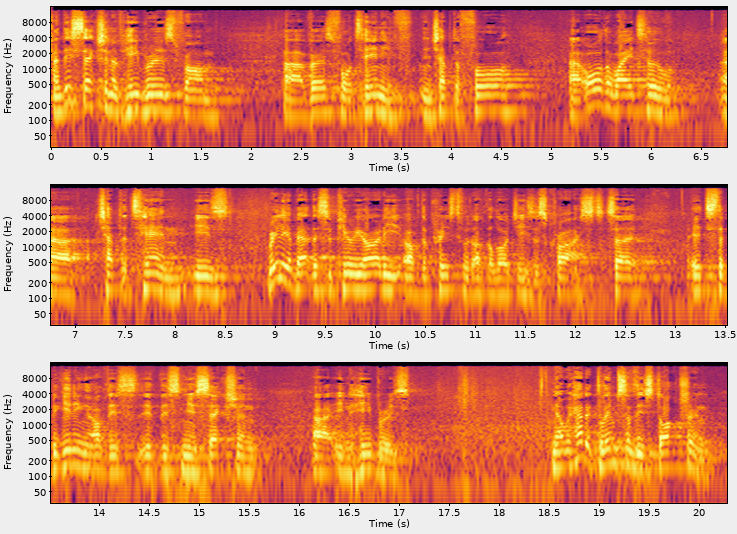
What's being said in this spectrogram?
And this section of Hebrews from uh, verse 14 in, in chapter 4 uh, all the way to uh, chapter 10 is really about the superiority of the priesthood of the Lord Jesus Christ. So it's the beginning of this, this new section uh, in Hebrews. Now, we had a glimpse of this doctrine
